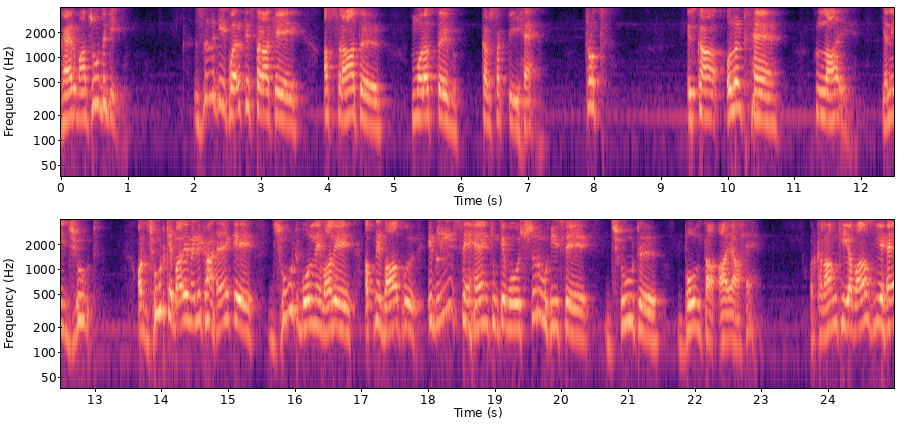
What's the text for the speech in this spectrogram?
غیر موجودگی، زندگی پر کس طرح کے اثرات مرتب کر سکتی ہے۔ ٹروتھ اس کا الٹ ہے لائے یعنی جھوٹ۔ اور جھوٹ کے بارے میں لکھا ہے کہ جھوٹ بولنے والے اپنے باپ ابلیس سے ہیں کیونکہ وہ شروع ہی سے جھوٹ بولتا آیا ہے۔ اور کلام کی آواز یہ ہے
